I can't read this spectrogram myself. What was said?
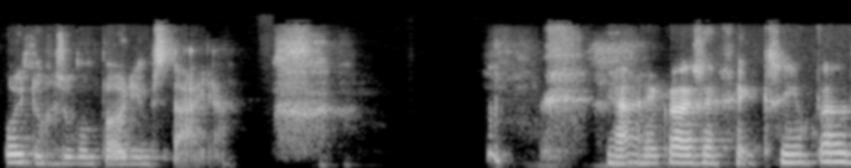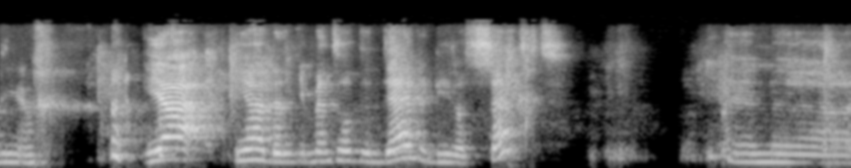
ooit nog eens op een podium sta, ja. ja, ik wou zeggen, ik zie een podium. Ja, ja dat, je bent al de derde die dat zegt. En eh,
